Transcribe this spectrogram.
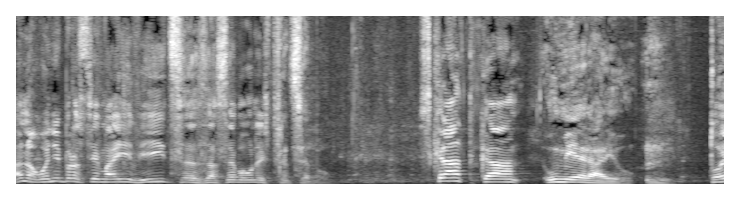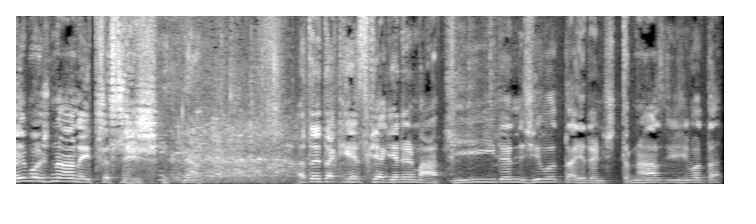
Ano, oni prostě mají víc za sebou než před sebou. Skrátka, umierajú. To je možná nejpřesnější. A to je taky hezky, jak jeden má týden života, jeden 14 dní života.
